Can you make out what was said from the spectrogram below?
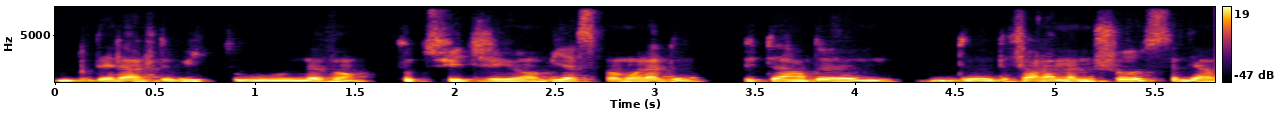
dès l'âge de 8 ou 9 ans. Tout de suite, j'ai eu envie à ce moment-là, de plus tard, de, de, faire la même chose, c'est-à-dire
